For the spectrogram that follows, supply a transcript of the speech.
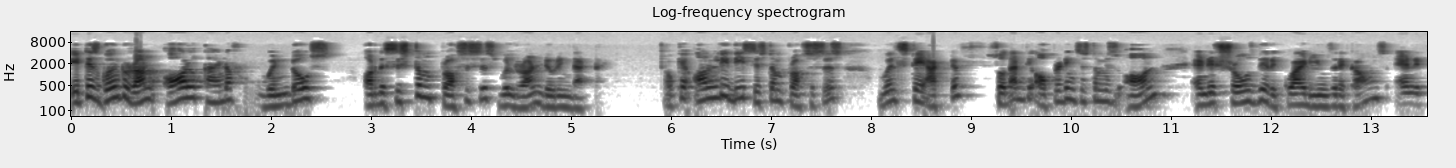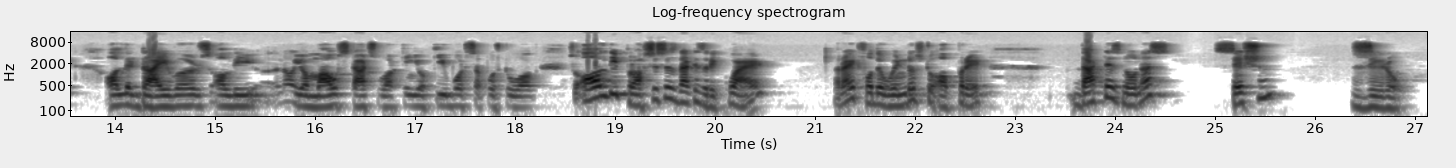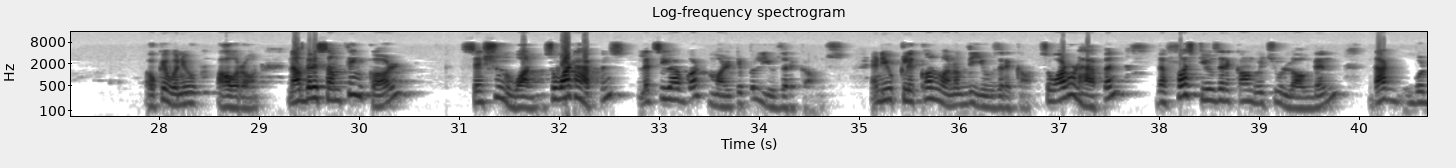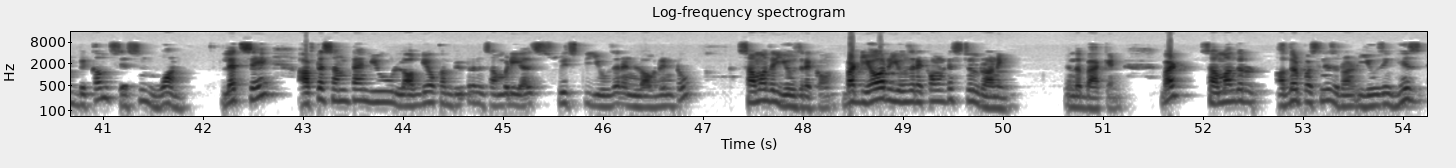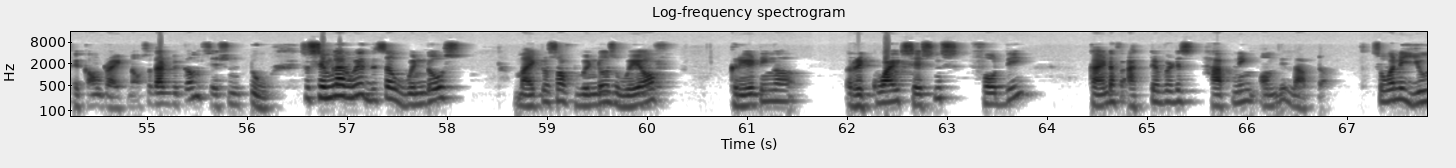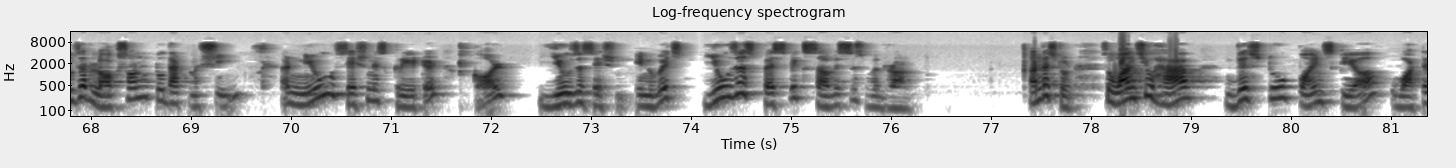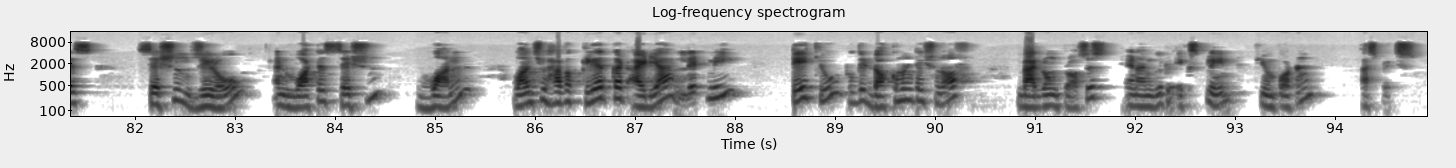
It is going to run all kind of Windows or the system processes will run during that time. Okay, only these system processes will stay active so that the operating system is on and it shows the required user accounts and it all the drivers all the you know your mouse starts working your keyboard supposed to work so all the processes that is required right for the windows to operate that is known as session 0 okay when you power on. Now there is something called session 1 so what happens? Let's say you have got multiple user accounts and you click on one of the user accounts. So what would happen? The first user account which you logged in that would become session 1 let's say after some time you logged your computer and somebody else switched the user and logged into some other user account. But your user account is still running in the backend but some other other person is run, using his account right now. So that becomes session 2 so similar way this is a windows microsoft windows way of creating a required sessions for the kind of activities happening on the laptop. So when a user logs on to that machine a new session is created called user session in which user specific services will run. Understood? So once you have these two points clear. What is session 0 and what is session 1 once you have a clear cut idea let me take you to the documentation of background process and i'm going to explain few important aspects.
